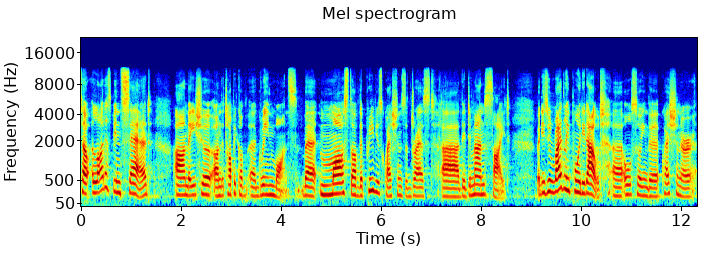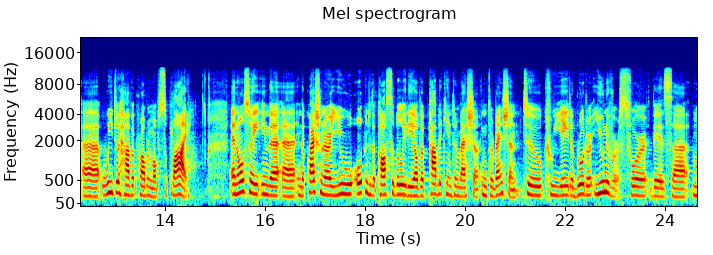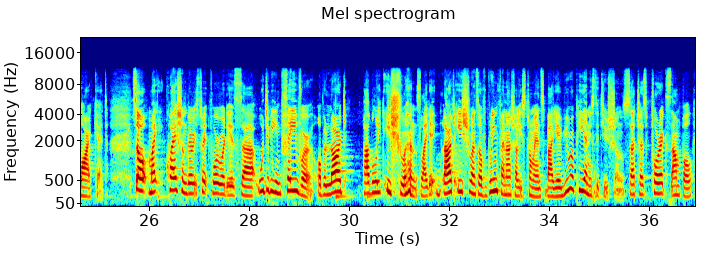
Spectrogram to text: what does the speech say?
So a lot has been said on the issue, on the topic of uh, green bonds, but most of the previous questions addressed uh, the demand side. But as you rightly pointed out, uh, also in the questionnaire, uh, we do have a problem of supply. And also in the, uh, in the questionnaire, you open to the possibility of a public intervention, intervention to create a broader universe for this uh, market. So my question, very straightforward, is uh, would you be in favor of a large public issuance, like a large issuance of green financial instruments by European institutions, such as, for example,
